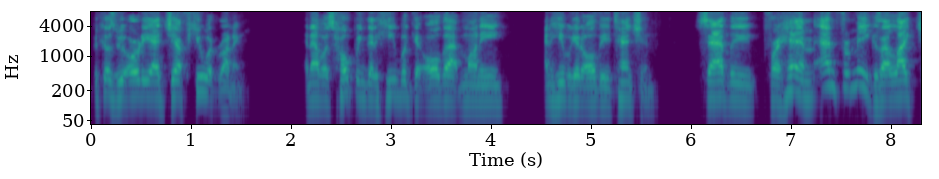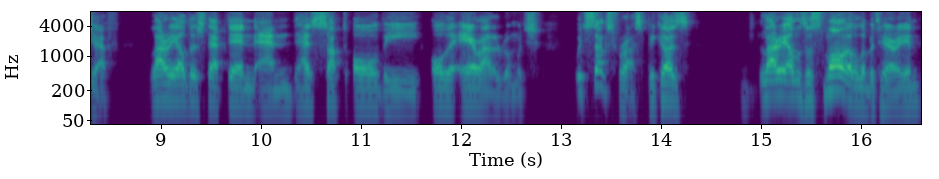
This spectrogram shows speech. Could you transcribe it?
because we already had Jeff Hewitt running. And I was hoping that he would get all that money and he would get all the attention. Sadly for him and for me, because I like Jeff, Larry Elder stepped in and has sucked all the all the air out of the room, which which sucks for us because Larry Elder's a small L libertarian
